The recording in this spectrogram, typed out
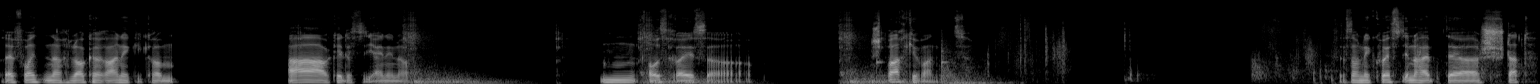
Drei Freunde nach Lorcarane gekommen. Ah, okay, das ist die eine noch. Hm, Ausreißer. Sprachgewandt. Das ist noch eine Quest innerhalb der Stadt.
